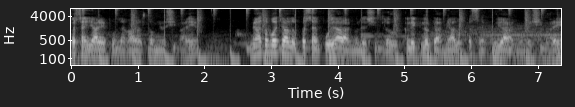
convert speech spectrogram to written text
ပတ်စံရတဲ့ပုံစံကတော့၃မျိုးရှိပါတယ်။များသဘောကျလို့ပတ်စံပိုရတာမျိုးလည်းရှိသလို click လုပ်တာများလို့ပတ်စံပိုရတာမျိုးလည်းရှိပါတယ်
